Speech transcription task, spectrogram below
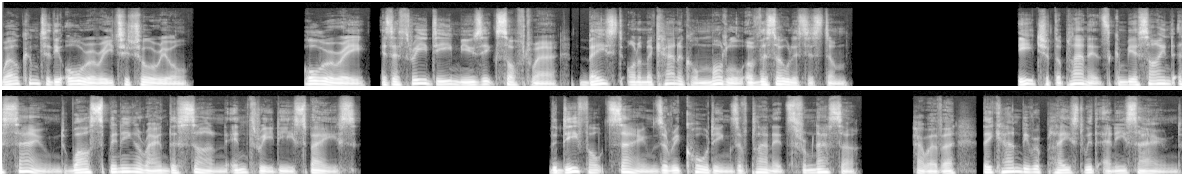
Welcome to the Aurrery tutorial. Aurrery is a 3D music software based on a mechanical model of the solar system. Each of the planets can be assigned a sound while spinning around the Sun in 3D space. The default sounds are recordings of planets from NASA. However, they can be replaced with any sound.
